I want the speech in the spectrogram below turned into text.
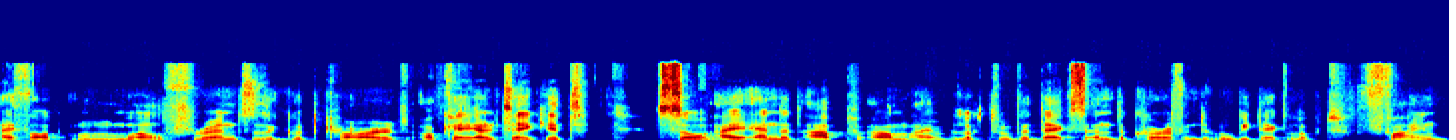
I thought, mm, well, Friends is a good card. Okay, I'll take it. So mm-hmm. I ended up, um, I looked through the decks and the curve in the Ruby deck looked fine.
